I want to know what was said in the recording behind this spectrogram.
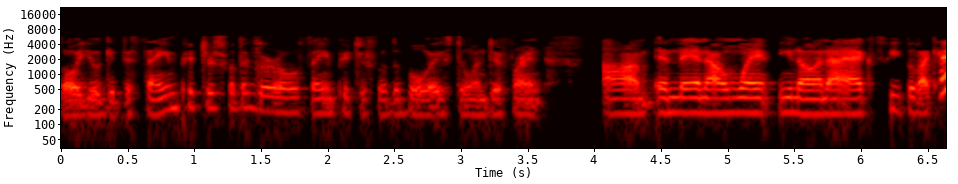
So you'll get the same pictures for the girls, same pictures for the boys doing different. Um, and then I went, you know, and I asked people like, Hey,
